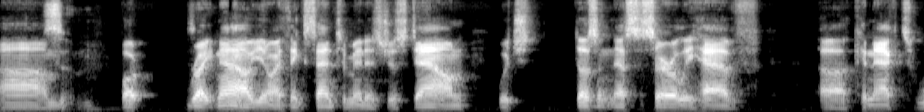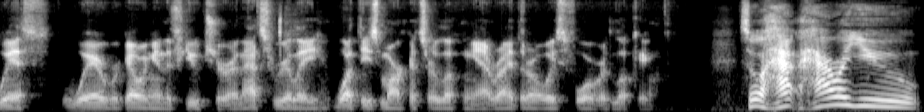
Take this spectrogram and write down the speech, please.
Um, but right now, you know, I think sentiment is just down, which doesn't necessarily have uh, connect with where we're going in the future, and that's really what these markets are looking at. Right? They're always forward looking. So how how are you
